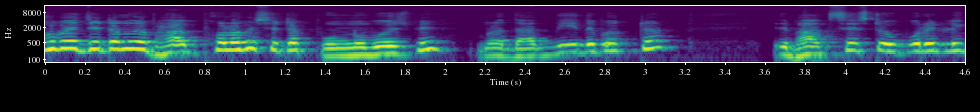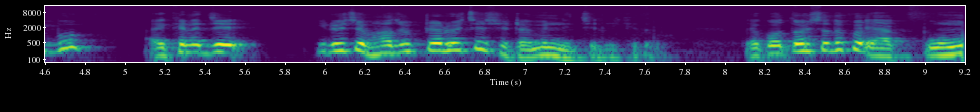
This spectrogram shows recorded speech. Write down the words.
হবে, যেটা আমাদের ভাগ ফল হবে, সেটা পূর্ণ বসবে। আমরা দাগ দিয়ে দেবো একটা। এই ভাগ শেষটা উপরে লিখব। আর এখানে যে কী রয়েছে, ভাজকটা রয়েছে, সেটা আমি নিচে লিখে দেবো। তাহলে কত হচ্ছে দেখো, এক পূর্ণ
